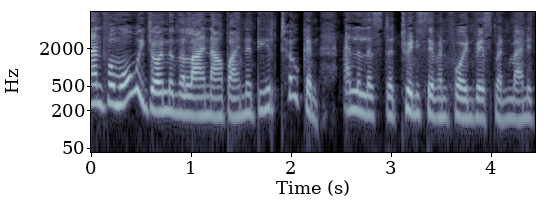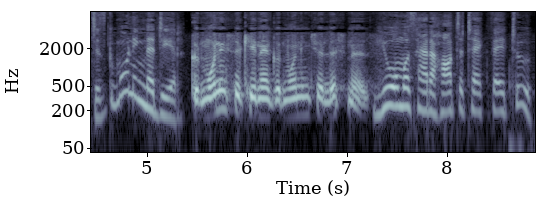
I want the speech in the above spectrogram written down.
And for more, we joined on the line now by Nadir Thokan, analyst at 27Four Investment Managers. Good morning, Nadir. Good morning, Sakina. Good morning to your listeners. You almost had a heart attack there too.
